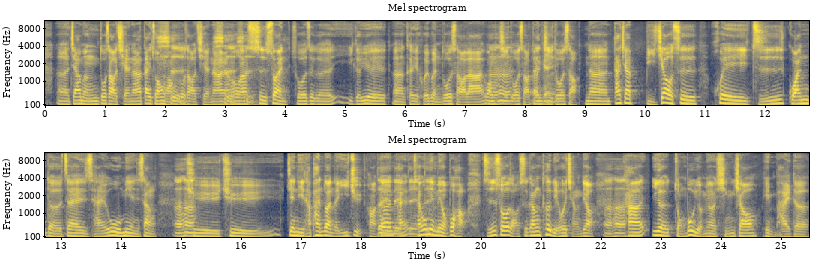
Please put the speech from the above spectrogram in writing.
呃加盟多少钱啊？带装潢多少钱啊？然后他试算说这个一个月呃可以回本多少啦？旺季多少？淡季多少？那大家比较是。会直观的在财务面上去去建立他判断的依据哈，当然财财务面没有不好，只是说老师刚刚特别会强调，他一个总部有没有行销品牌的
